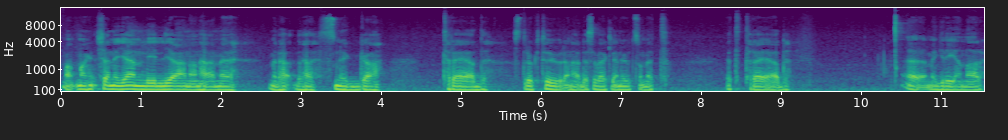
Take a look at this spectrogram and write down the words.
man, man känner igen lillhjärnan här med, med det här, den här snygga träd strukturen här. Det ser verkligen ut som ett, ett träd eh, med grenar.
